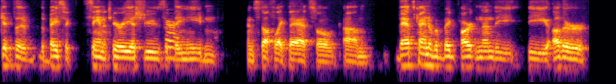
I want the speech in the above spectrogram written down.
get the the basic sanitary issues sure. that they need and and stuff like that. So um, that's kind of a big part. And then the the other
